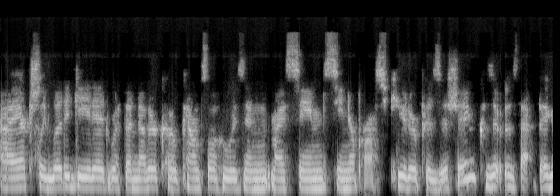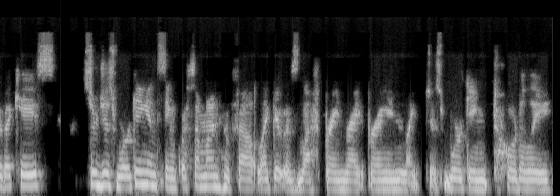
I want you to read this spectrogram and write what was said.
I actually litigated with another co counsel who was in my same senior prosecutor position because it was that big of a case. So just working in sync with someone who felt like it was left brain, right brain, like just working totally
